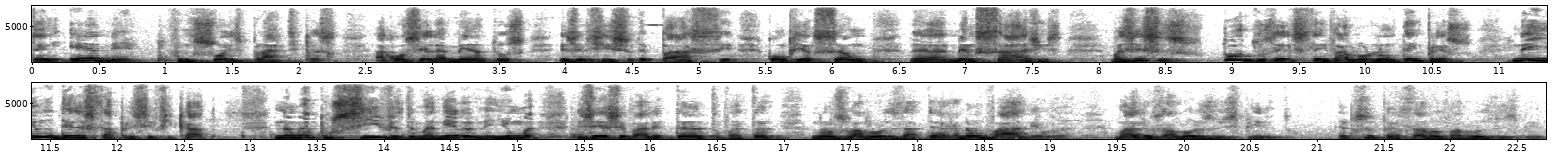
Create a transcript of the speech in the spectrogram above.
Tem N funções práticas, aconselhamentos, exercício de passe, compreensão, né, mensagens, mas esses, todos eles têm valor, não têm preço. Nenhum deles está precificado. Não é possível de maneira nenhuma dizer esse vale tanto, vale tanto, nos valores da terra. Não vale, vale os valores do espírito. É preciso pensar nos valores do espírito.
